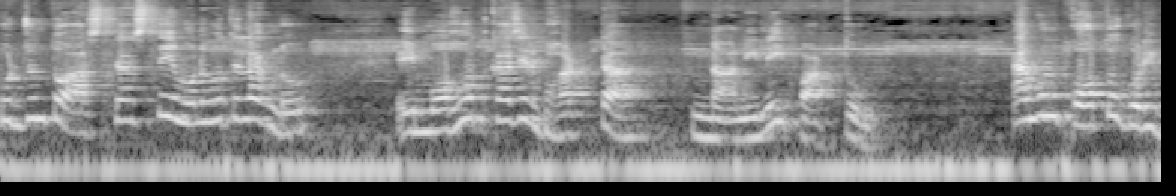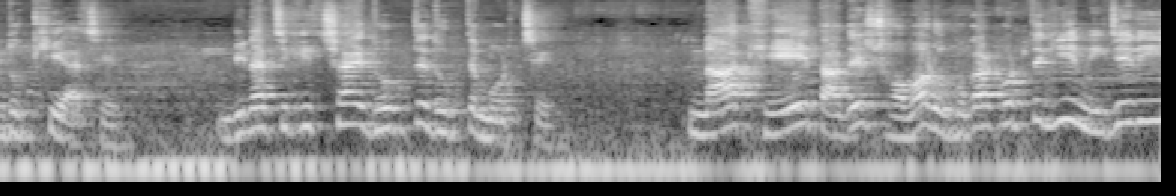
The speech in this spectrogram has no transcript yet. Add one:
পর্যন্ত আস্তে আস্তেই মনে হতে লাগল, এই মহৎ কাজের ভারটা না নিলেই পারতুম এমন কত গরিব দুঃখী আছে, বিনা চিকিৎসায় ধুকতে ধুকতে মরছে। না খেয়ে তাদের সবার উপকার করতে গিয়ে নিজেরই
